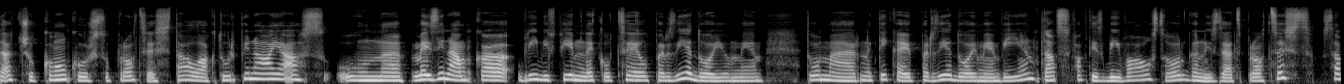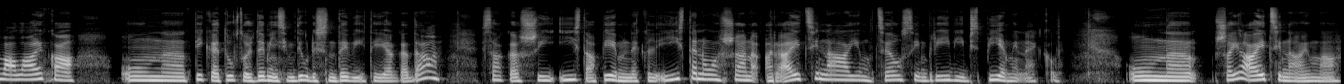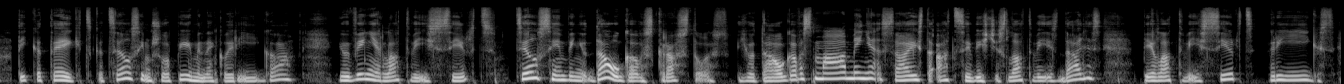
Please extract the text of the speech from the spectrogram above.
Taču konkursu process tālāk turpinājās, un e, mēs zinām, ka brīvības pieminiektu cēla par ziedojumiem. Tomēr ne tikai par ziedojumiem vien, tas faktiski bija valsts organizēts process savā laikā. Un uh, tikai 1929. gadā sākās šī īstā pieminiekļa īstenošana ar aicinājumu celsim brīvības pieminekli. Un šajā aicinājumā tika teikts, ka celsim šo pieminiektu Rīgā, jo viņa ir Latvijas sirds. Celsim viņu Daugavas krastos, jo Daugavas māmiņa saista atsevišķas Latvijas daļas pie Latvijas sirds Rīgas.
